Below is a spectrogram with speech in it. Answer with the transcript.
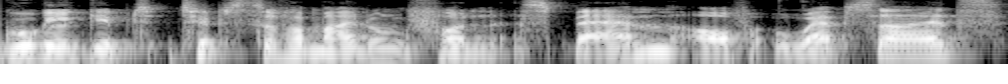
Google gibt Tipps zur Vermeidung von Spam auf Websites.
